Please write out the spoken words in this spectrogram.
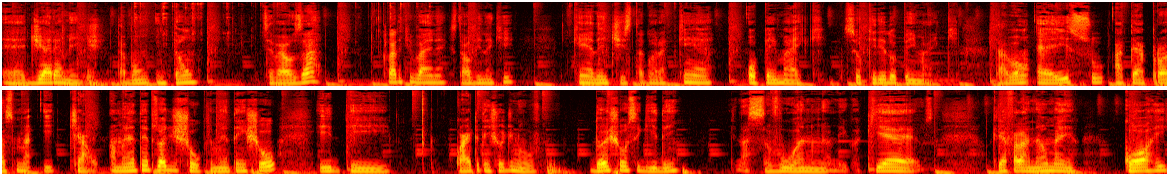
é, diariamente, tá bom? Então, você vai usar? Claro que vai, né? Você tá ouvindo aqui? Quem é dentista? Agora, quem é Open Mic? Seu querido Open Mic. Tá bom? É isso. Até a próxima e tchau. Amanhã tem episódio de show, que amanhã tem show e, e quarta tem show de novo. Dois shows seguidos, hein? Nossa, voando, meu amigo. Aqui é. Queria falar não, mas corre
